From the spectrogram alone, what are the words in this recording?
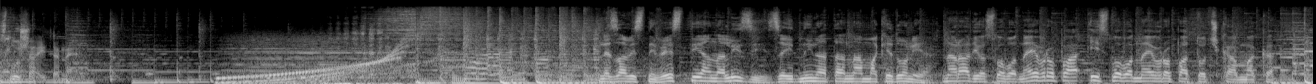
Слушајте ме. Независни вести и анализи за иднината на Македонија. На Радио Слободна Европа и слободнаевропа.мк.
